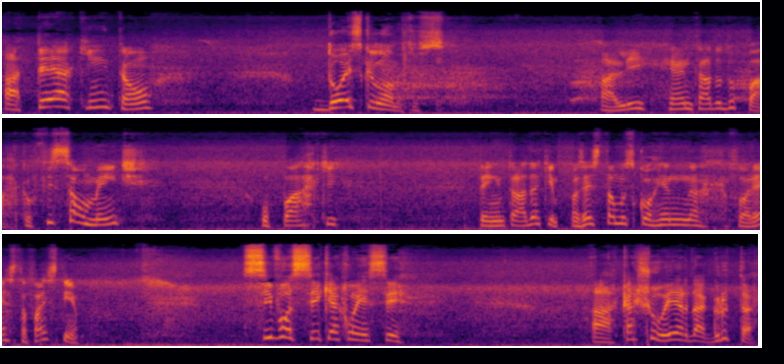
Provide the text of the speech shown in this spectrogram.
Até aqui então, 2 quilômetros. Ali é a entrada do parque. Oficialmente, o parque tem entrada aqui. Mas já estamos correndo na floresta faz tempo. Se você quer conhecer a Cachoeira da Gruta,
